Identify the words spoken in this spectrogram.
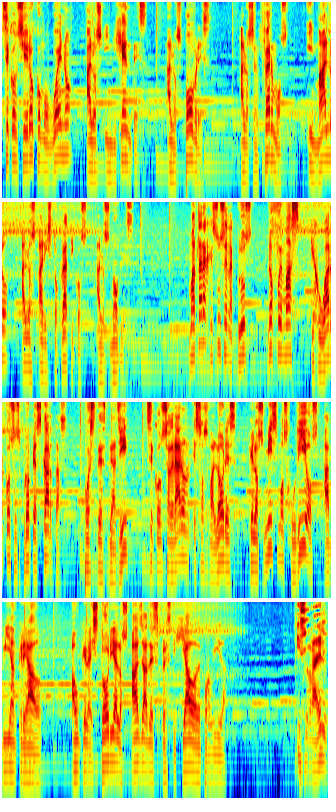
se consideró como bueno a los indigentes, a los pobres, a los enfermos y malo a los aristocráticos, a los nobles. Matar a Jesús en la cruz no fue más que jugar con sus propias cartas, pues desde allí se consagraron esos valores que los mismos judíos habían creado, aunque la historia los haya desprestigiado de por vida. Israel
